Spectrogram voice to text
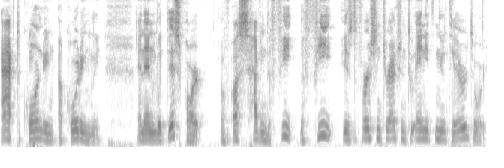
act according accordingly. And then with this part of us having the feet, the feet is the first interaction to any new territory.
